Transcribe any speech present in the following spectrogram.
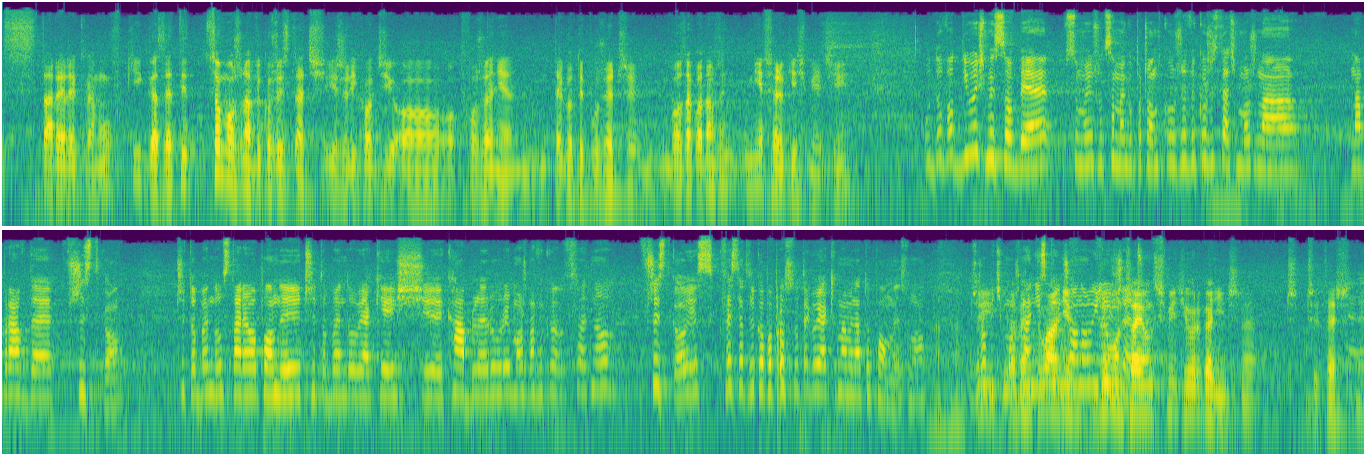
stare reklamówki, gazety. Co można wykorzystać, jeżeli chodzi o, o tworzenie tego typu rzeczy? Bo zakładam, że nie wszelkie śmieci. Udowodniłyśmy sobie w sumie już od samego początku, że wykorzystać można naprawdę wszystko. Czy to będą stare opony, czy to będą jakieś e, kable, rury, można wykorzystać, no wszystko. Jest kwestia tylko po prostu tego, jaki mamy na to pomysł. No. Zrobić Czyli można nieskończoną ilość wyłączając rzeczy. śmieci organiczne, czy, czy też nie?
